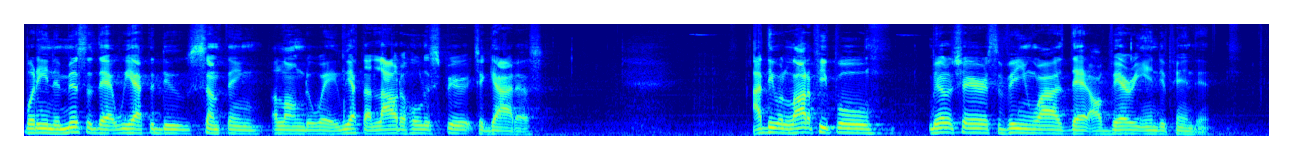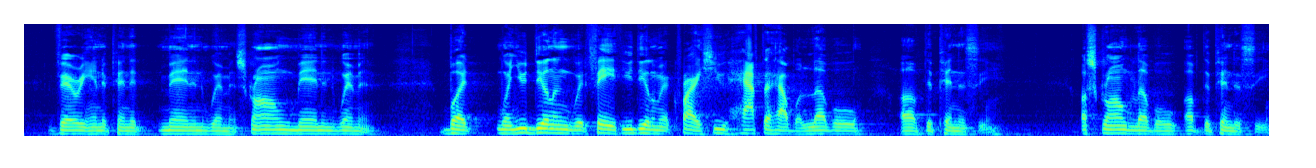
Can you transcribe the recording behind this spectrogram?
But in the midst of that, we have to do something along the way. We have to allow the Holy Spirit to guide us. I deal with a lot of people, military, civilian wise, that are very independent. Very independent men and women, strong men and women. But when you're dealing with faith, you're dealing with Christ, you have to have a level of dependency, a strong level of dependency.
